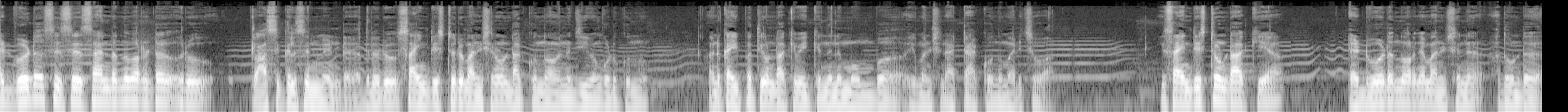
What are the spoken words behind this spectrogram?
എഡ്വേർഡ് സിസേസാൻഡ് എന്ന് പറഞ്ഞിട്ട് ഒരു ക്ലാസിക്കൽ സിനിമയുണ്ട് അതിലൊരു സയന്റിസ്റ്റ് ഒരു മനുഷ്യനെ ഉണ്ടാക്കുന്നു അവന് ജീവൻ കൊടുക്കുന്നു. അവന് കൈപ്പത്തി ഉണ്ടാക്കി വയ്ക്കുന്നതിന് മുമ്പ് ഈ മനുഷ്യന് അറ്റാക്ക് വന്ന് മരിച്ചു പോവാം. ഈ സയന്റിസ്റ്റ് ഉണ്ടാക്കിയ എഡ്വേർഡ് എന്ന് പറഞ്ഞ മനുഷ്യന് അതുകൊണ്ട്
